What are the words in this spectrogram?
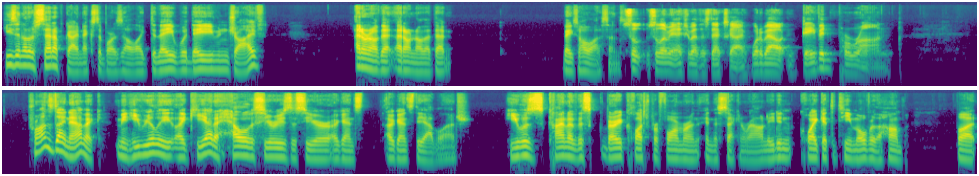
he's another setup guy next to Barzal. Like, do they would they even drive? I don't know that I don't know that that makes a whole lot of sense. So so let me ask you about this next guy. What about David Perron? Prawn's dynamic. I mean, he really like he had a hell of a series this year against against the Avalanche. He was kind of this very clutch performer in, in the second round. He didn't quite get the team over the hump, but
